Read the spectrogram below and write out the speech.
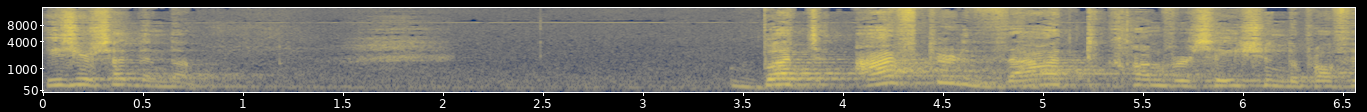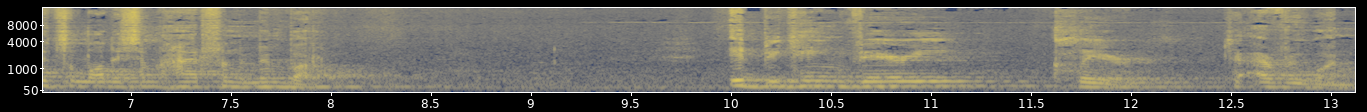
Easier said than done. But after that conversation the Prophet ﷺ had from the mimbar, it became very clear to everyone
